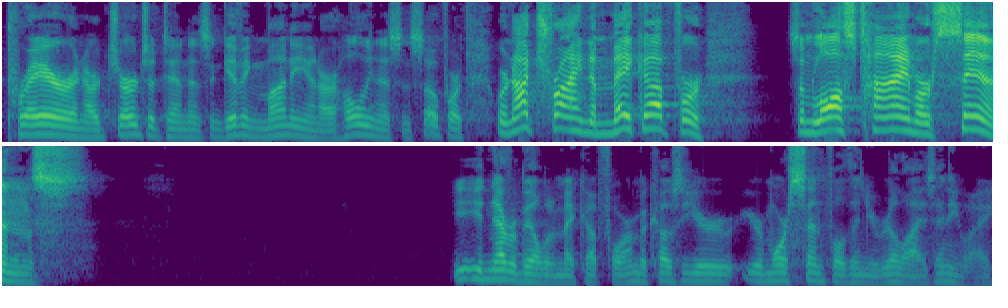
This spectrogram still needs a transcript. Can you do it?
prayer and our church attendance and giving money and our holiness and so forth. We're not trying to make up for some lost time or sins. You'd never be able to make up for them because you're, you're more sinful than you realize anyway.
